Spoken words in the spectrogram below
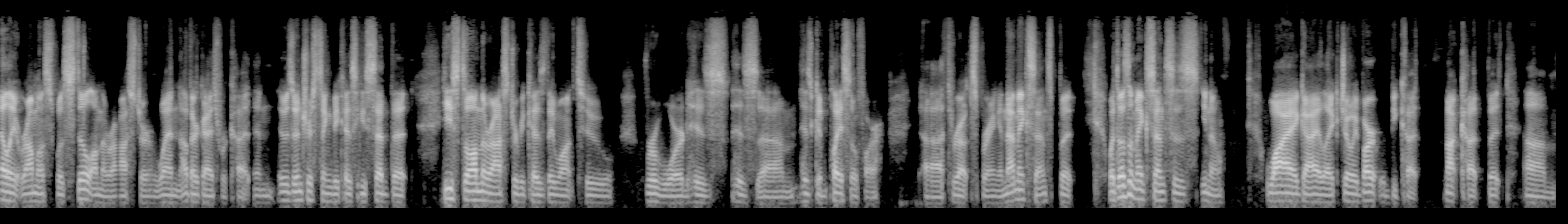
Heliot Ramos was still on the roster when other guys were cut, and it was interesting because he said that he's still on the roster because they want to reward his his um, his good play so far uh, throughout spring, and that makes sense. But what doesn't make sense is you know why a guy like Joey Bart would be cut, not cut, but um,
